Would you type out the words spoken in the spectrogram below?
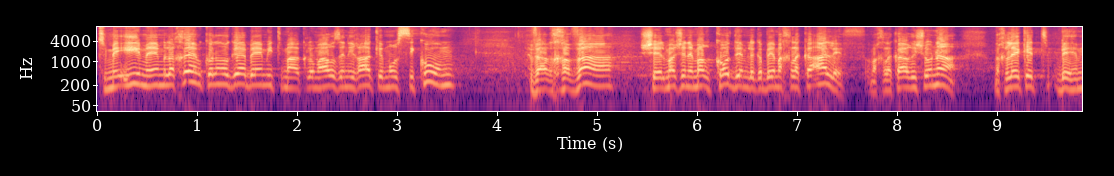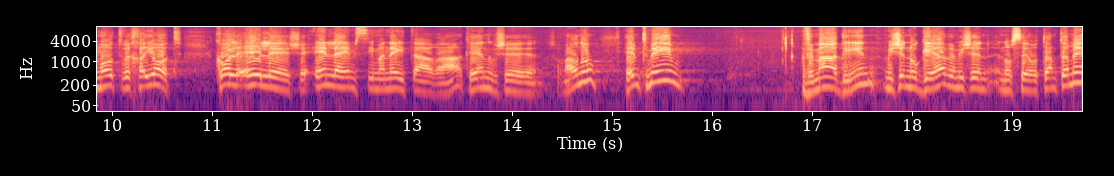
טמאים הם לכם, כל הנוגע בהם יטמע. כלומר, זה נראה כמו סיכום והרחבה של מה שנאמר קודם לגבי מחלקה א', המחלקה הראשונה, מחלקת בהמות וחיות. כל אלה שאין להם סימני טהרה, כן, שאמרנו, הם טמאים. ומה הדין? מי שנוגע ומי שנושא אותם טמא.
